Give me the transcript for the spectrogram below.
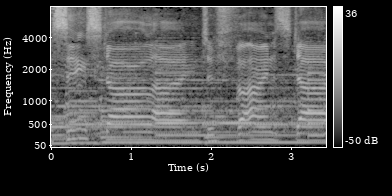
chasing starlight To find a died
